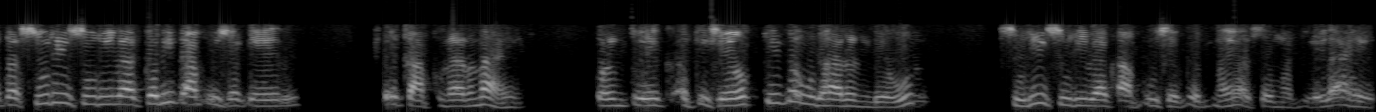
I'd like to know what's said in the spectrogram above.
आता सुरी सुरीला कधी कापू शकेल? ते कापणार नाही. परंतु एक अतिशयोक्तीचं उदाहरण देऊन सुरी सुरीला कापू शकत नाही असं म्हटलेलं आहे.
